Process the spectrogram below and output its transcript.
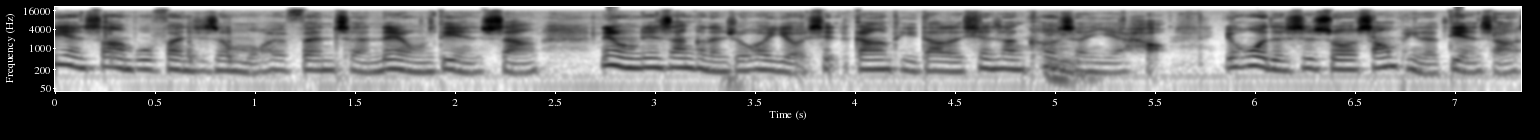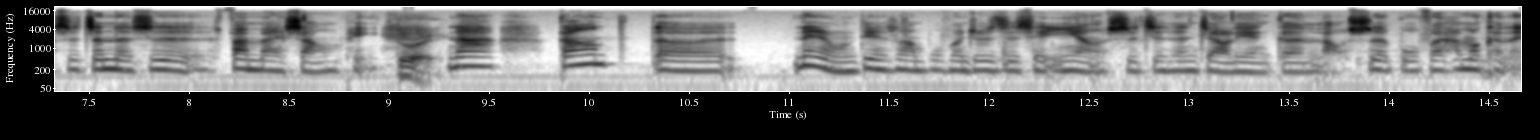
电商的部分，其实我们会分成内容电商，内容电商可能就会有线，刚刚提到的线上课程也好，又或者是说商品的电商，是真的是贩卖商品。对，那刚刚的内容电商部分就是这些营养师、健身教练跟老师的部分，他们可能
